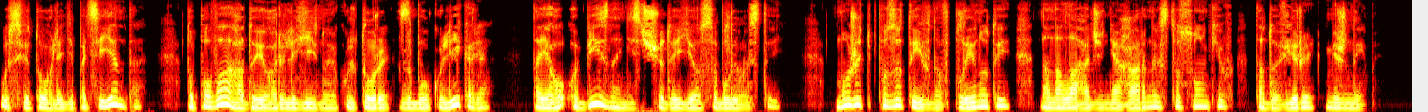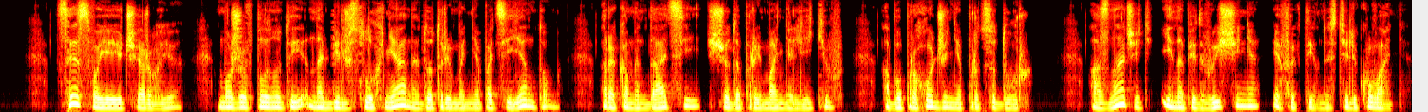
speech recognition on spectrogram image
у світогляді пацієнта, то повага до його релігійної культури з боку лікаря та його обізнаність щодо її особливостей можуть позитивно вплинути на налагодження гарних стосунків та довіри між ними. Це своєю чергою може вплинути на більш слухняне дотримання пацієнтом рекомендацій щодо приймання ліків або проходження процедур, а значить і на підвищення ефективності лікування.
